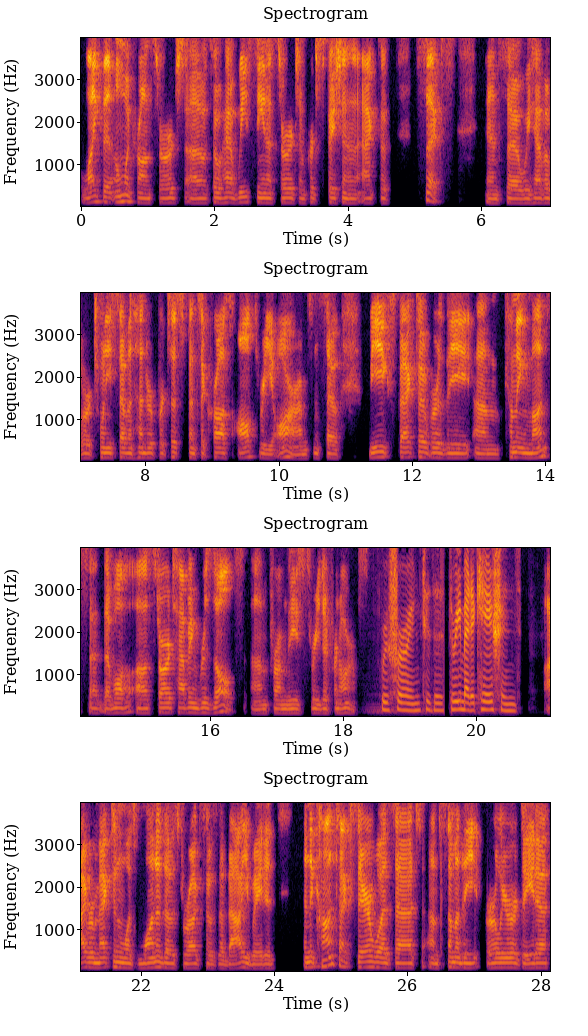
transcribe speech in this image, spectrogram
like the Omicron surge, uh, so have we seen a surge in participation in ACTIV Six. And so we have over 2,700 participants across all three arms. And so we expect over the um, coming months that, that we'll uh, start having results um, from these three different arms. Referring to the three medications. Ivermectin was one of those drugs that was evaluated. And the context there was that um, some of the earlier data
